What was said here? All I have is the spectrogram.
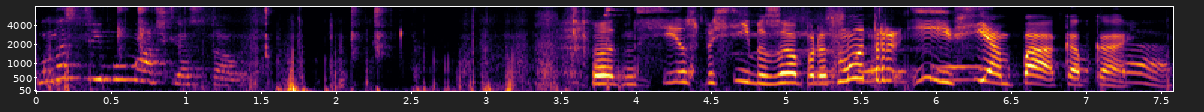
У нас три бумажки осталось. Ладно, всем спасибо за просмотр и всем пока-пока.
